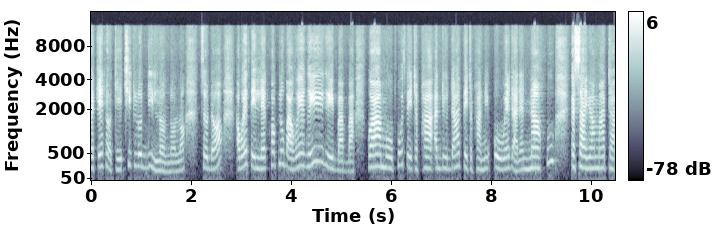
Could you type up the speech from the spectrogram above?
တကဲထော်ကီချီကလိုဒီလောလောလောဆိုတော့အဝဲတေလေခေါပလို့ပါဝဲဂေဂေဘာဘာဘွာမိုဖို့တေတဖာအဒူဒါတေတဖာနေအိုဝဲတာတဲ့နာဟုကစားရမတာ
